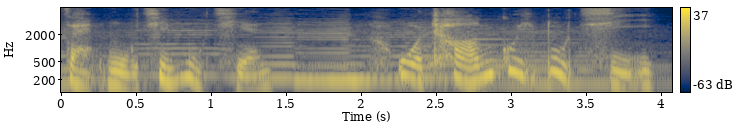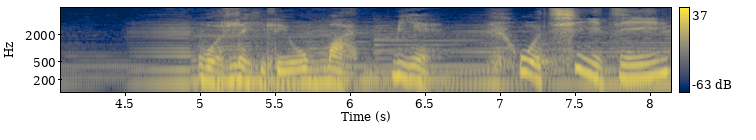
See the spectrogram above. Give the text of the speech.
在母亲墓前，我长跪不起，我泪流满面，我气急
